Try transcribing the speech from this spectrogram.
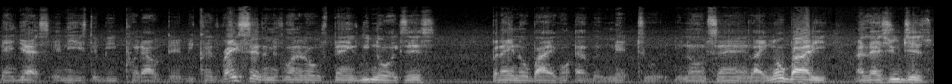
then yes, it needs to be put out there because racism is one of those things we know exists, but ain't nobody gonna ever admit to it. You know what I'm saying? Like nobody, unless you just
